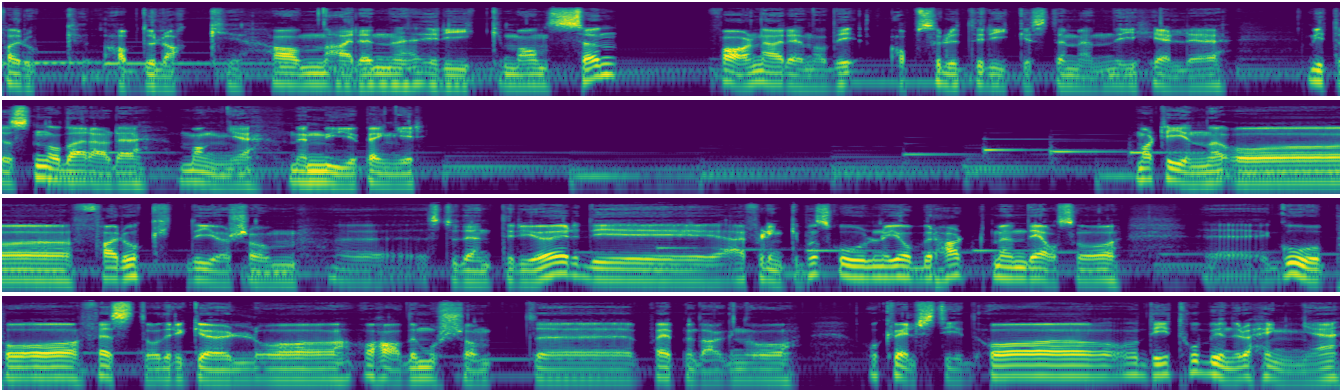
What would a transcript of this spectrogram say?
Farouk Abdullah. Han er en rik manns sønn. Faren er en av de absolutt rikeste mennene i hele Midtøsten, og der er det mange med mye penger. Martine og Farouk de gjør som eh, studenter gjør. De er flinke på skolen og jobber hardt, men de er også eh, gode på å feste og drikke øl og, og ha det morsomt eh, på ettermiddagen og, og kveldstid. Og, og, de to begynner å henge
